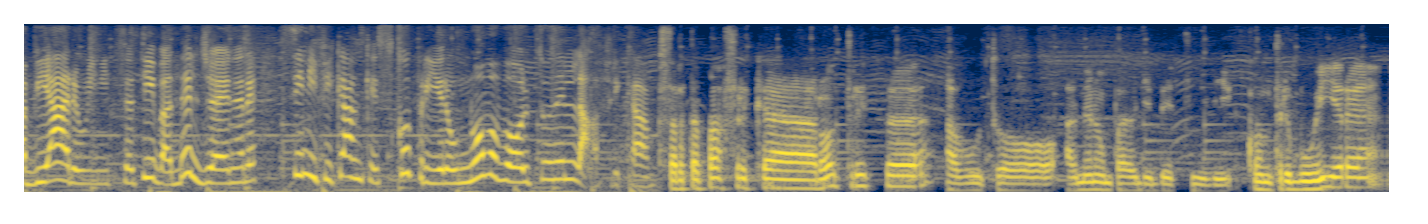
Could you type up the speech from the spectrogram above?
Avviare un'iniziativa del genere significa anche scoprire un nuovo volto dell'Africa. Startup Africa Road Trip ha avuto almeno un paio di obiettivi. Contribuire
